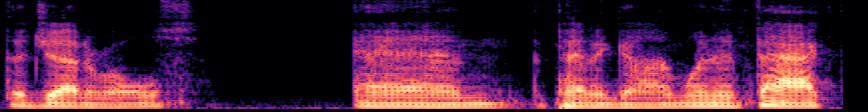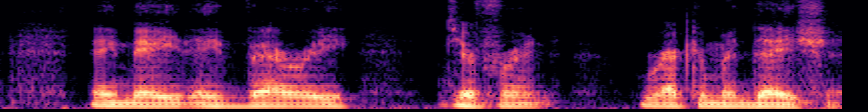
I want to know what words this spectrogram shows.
the generals and the Pentagon when in fact they made a very different recommendation.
